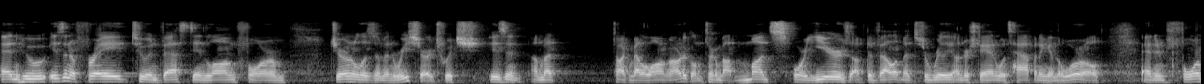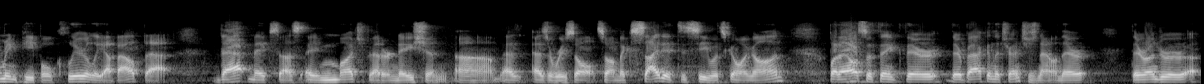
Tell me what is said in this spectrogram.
and who isn't afraid to invest in long form journalism and research, which isn't I'm not talking about a long article. I'm talking about months or years of development to really understand what's happening in the world and informing people clearly about that that makes us a much better nation um, as, as a result. So I'm excited to see what's going on, but I also think they're they're back in the trenches now and they're they're under uh,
